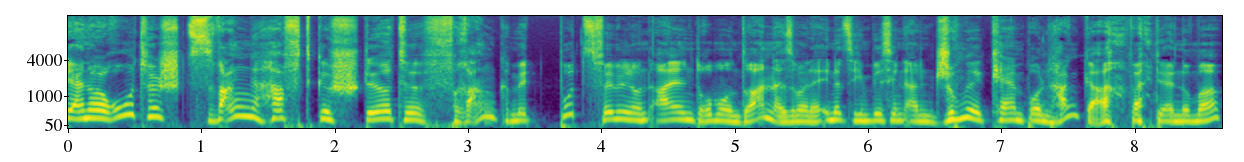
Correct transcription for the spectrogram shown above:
Der neurotisch zwanghaft gestörte Frank mit Putzfimmel und allen drum und dran. Also man erinnert sich ein bisschen an Dschungelcamp und Hanka bei der Nummer.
